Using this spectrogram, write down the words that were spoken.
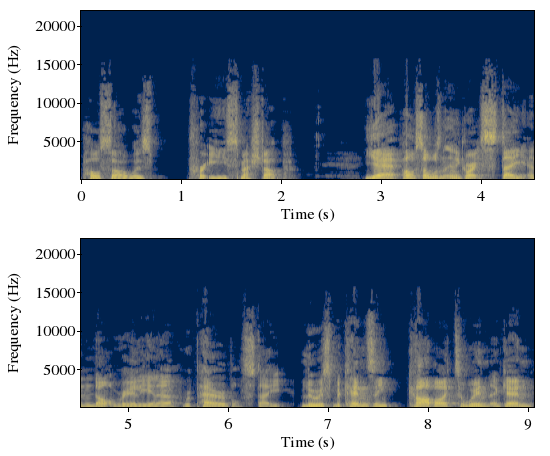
Pulsar was pretty smashed up. Yeah, Pulsar wasn't in a great state and not really in a repairable state. Lewis McKenzie, Carbide to win again,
